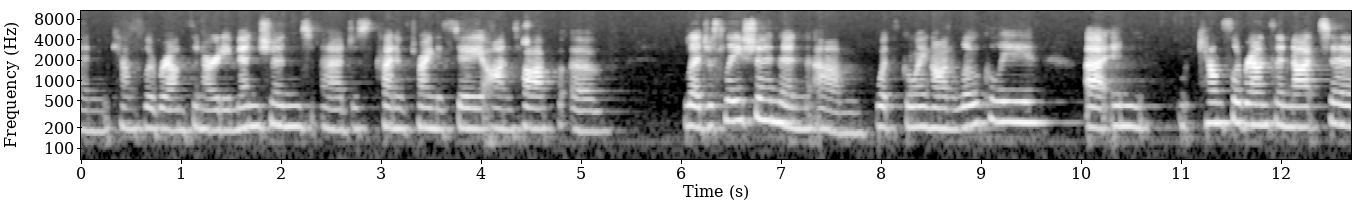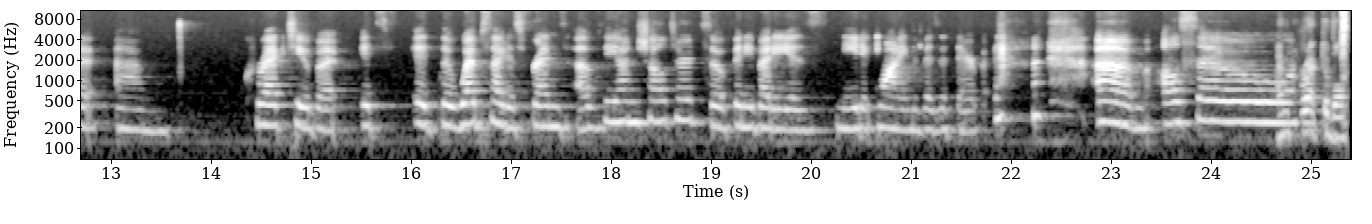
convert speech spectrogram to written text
and Councillor Brownson already mentioned, uh, just kind of trying to stay on top of legislation and um, what's going on locally. Uh, and Councillor Brownson, not to um, correct you, but it's it, the website is Friends of the Unsheltered. So if anybody is needing wanting to visit there, but um, also I'm correctable.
